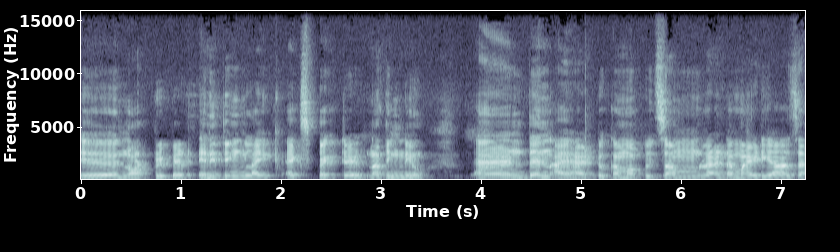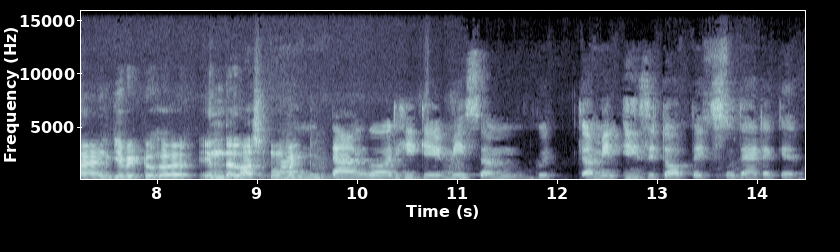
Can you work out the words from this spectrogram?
uh, not prepared anything like expected, nothing new, and then I had to come up with some random ideas and give it to her in the last moment. And thank God he gave me some good, I mean, easy topics so that I can,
